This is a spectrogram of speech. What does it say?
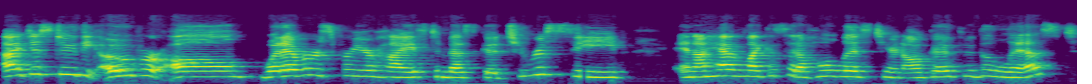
I just do the overall, whatever's for your highest and best good to receive. And I have, like I said, a whole list here, and I'll go through the list.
